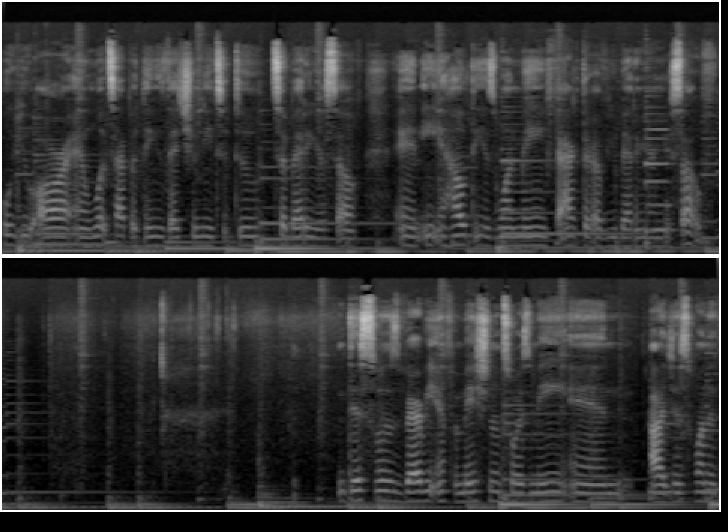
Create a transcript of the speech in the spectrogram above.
who you are and what type of things that you need to do to better yourself. And eating healthy is one main factor of you bettering yourself. This was very informational towards me and I just wanted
